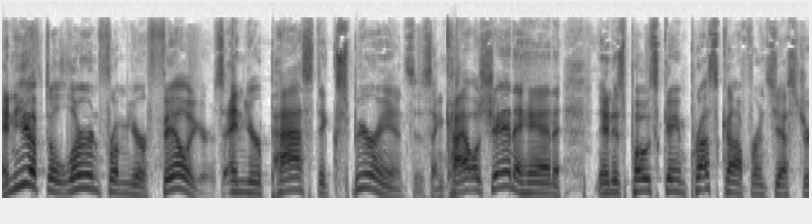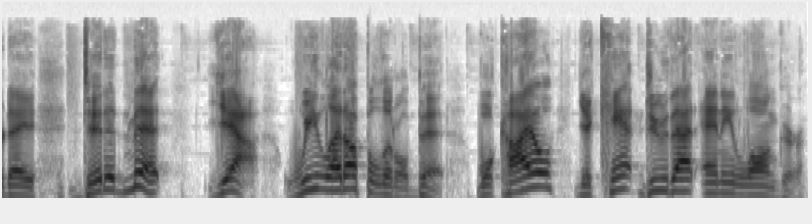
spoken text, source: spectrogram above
And you have to learn from your failures and your past experiences. And Kyle Shanahan, in his post game press conference yesterday, did admit, yeah, we let up a little bit. Well, Kyle, you can't do that any longer.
